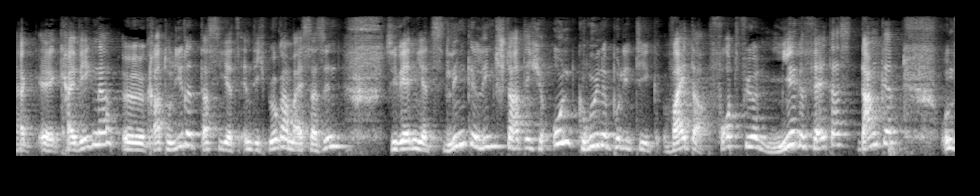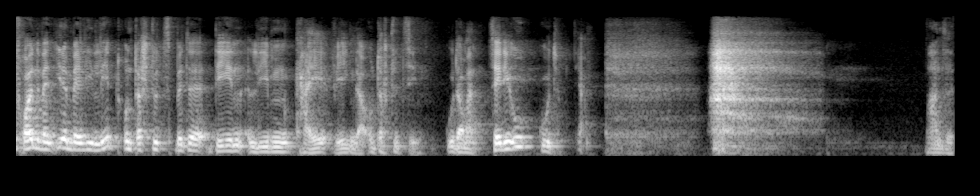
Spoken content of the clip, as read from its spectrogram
Herr, äh, Kai Wegner, äh, gratuliere, dass Sie jetzt endlich Bürgermeister sind. Sie werden jetzt linke, linksstaatliche und grüne Politik weiter fortführen. Mir gefällt das. Danke. Und Freunde, wenn ihr in Berlin lebt, unterstützt bitte den lieben Kai Wegner. Unterstützt ihn. Guter Mann. CDU? Gut. Ja. Wahnsinn.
